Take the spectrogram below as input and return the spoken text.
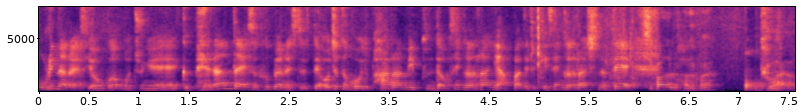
우리나라에서 연구한 것 중에 그 베란다에서 흡연했을 때 어쨌든 거기도 바람이 분다고 생각을 하니 아빠들이 이렇게 생각을 하시는데 집안으로 다 들어요? 어 들어와요.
